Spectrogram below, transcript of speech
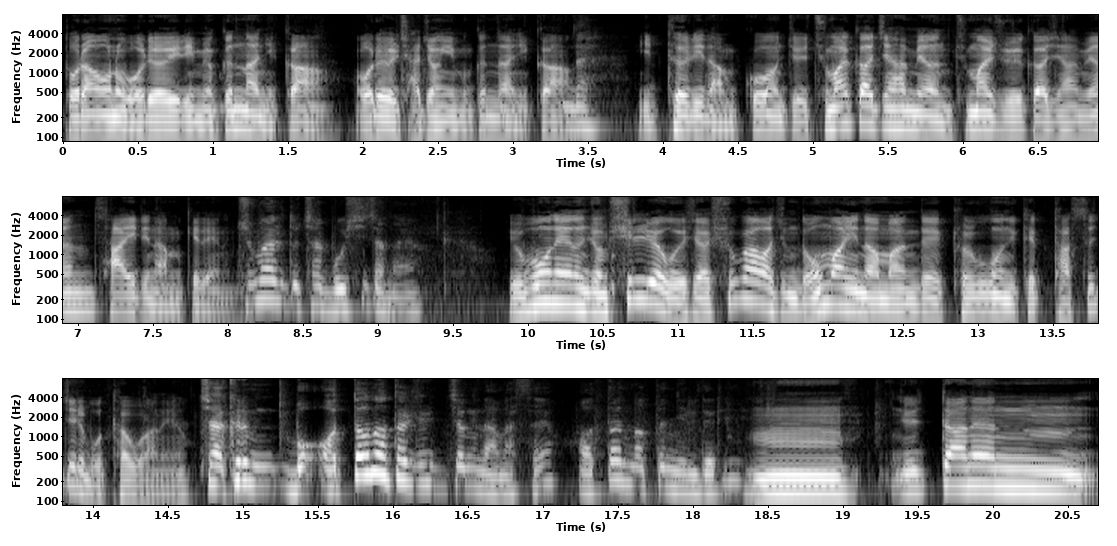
돌아오는 월요일이면 끝나니까 월요일 자정이면 끝나니까 네. 이틀이 남고 이제 주말까지 하면 주말 주일까지 하면 4일이 남게 되는 거예요. 주말도 잘 못 쉬잖아요. 요번에는 좀 쉬려고 제가 휴가가 지금 너무 많이 남았는데 결국은 이렇게 다 쓰지를 못하고 가네요. 자, 그럼 뭐 어떤 어떤 일정이 남았어요? 어떤 어떤 일들이? 음, 일단은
